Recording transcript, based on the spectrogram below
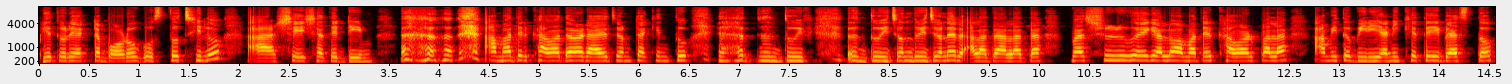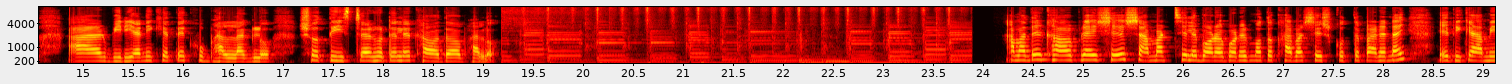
ভেতরে একটা বড় গোস্ত ছিল আর সেই সাথে ডিম। আমাদের খাওয়া দাওয়ার আয়োজনটা কিন্তু দুই, দুইজন দুইজনের আলাদা আলাদা। বা শুরু হয়ে গেল আমাদের খাওয়ার পালা। আমি তো বিরিয়ানি খেতেই ব্যস্ত আর বিরিয়ানি খেতে খুব ভালো লাগল। সত্যি স্টার হোটেলের খাওয়া দাওয়া ভালো। আমাদের খাওয়া প্রায় শেষ, আমার ছেলে বরাবরের মতো খাবার শেষ করতে পারে নাই। এদিকে আমি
